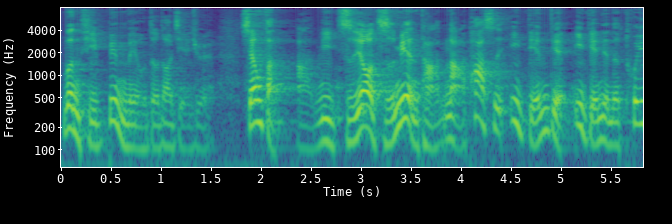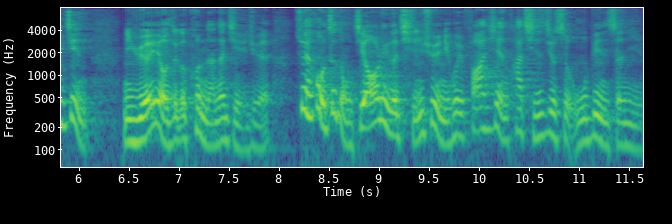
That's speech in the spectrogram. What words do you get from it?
问题并没有得到解决。相反啊，你只要直面他，哪怕是一点点、一点点的推进你原有这个困难的解决，最后这种焦虑的情绪，你会发现它其实就是无病呻吟。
